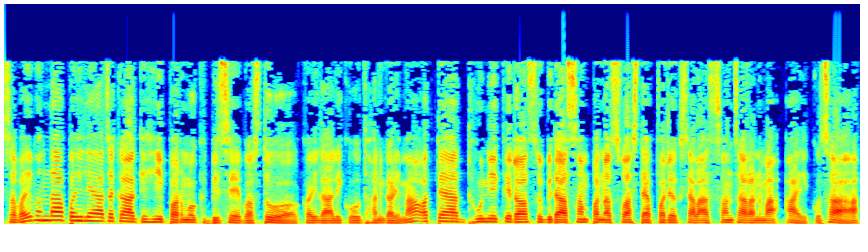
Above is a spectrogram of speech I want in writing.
सबैभन्दा पहिले आजका केही प्रमुख विषयवस्तु कैलालीको धनगढ़ीमा अत्याधुनिक र सुविधा सम्पन्न स्वास्थ्य प्रयोगशाला सञ्चालनमा आएको छ।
